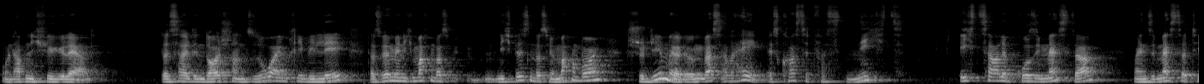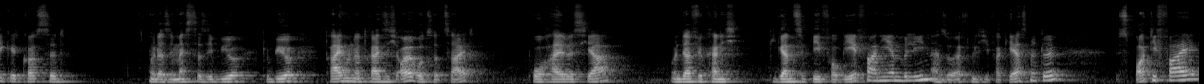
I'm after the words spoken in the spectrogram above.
und habe nicht viel gelernt. Das ist halt in Deutschland so ein Privileg, dass wenn wir nicht machen, was nicht wissen, was wir machen wollen, studieren wir halt irgendwas, aber hey, es kostet fast nichts. Ich zahle pro Semester, mein Semesterticket kostet oder Semestergebühr Gebühr 330 Euro zurzeit pro halbes Jahr und dafür kann ich die ganze BVG fahren hier in Berlin, also öffentliche Verkehrsmittel. Spotify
